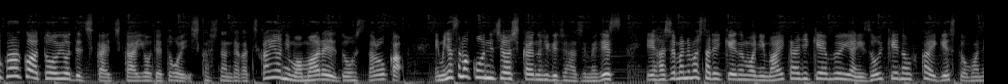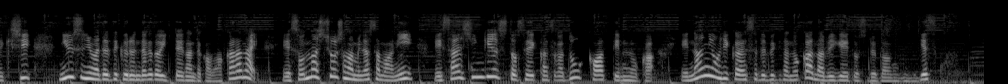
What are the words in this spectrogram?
と科学は遠いようで近い、近いようで遠い。しかしなんだか近いようにも思われるどうしたろうか。え皆様、こんにちは。司会の樋口はじめです。え始まりました理系の森、毎回理系分野に造形の深いゲストをお招きし、ニュースには出てくるんだけど、一体なんだかわからない。えそんな視聴者の皆様に、え最新技術と生活がどう変わっているのか、え何を理解するべきなのか、ナビゲートする番組です。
